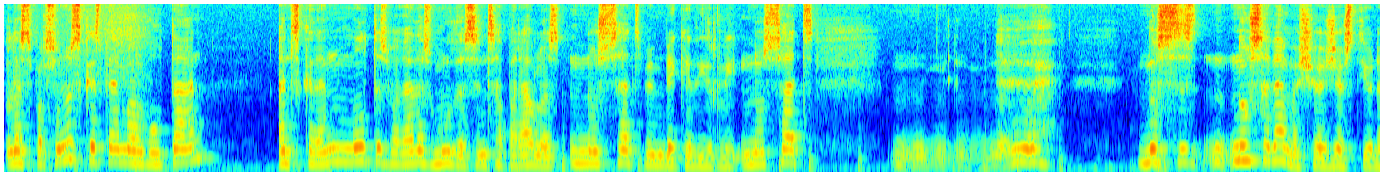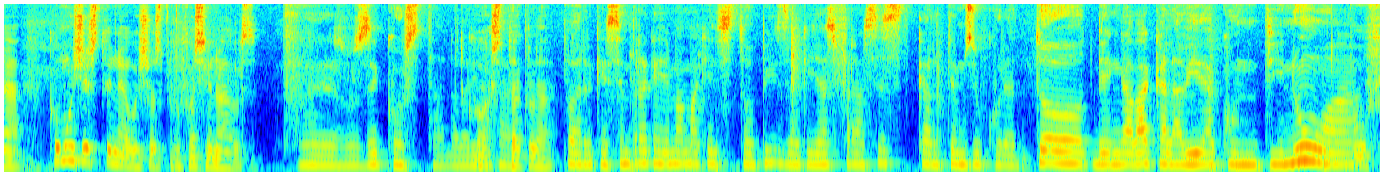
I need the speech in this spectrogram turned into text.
les persones que estem al voltant ens quedem moltes vegades mudes, sense paraules. No saps ben bé què dir-li, no saps... No, no sabem això gestionar. Com ho gestioneu, això, els professionals? Pues, Roser, costa, la veritat. Costa, clar. Perquè sempre caiem en aquells tòpics, aquelles frases que el temps ho cura tot, vinga, va, que la vida continua... Uf.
